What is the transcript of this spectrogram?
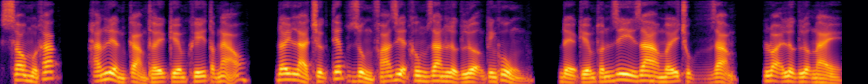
Sau một khắc, hắn liền cảm thấy kiếm khí tập não, đây là trực tiếp dùng phá diệt không gian lực lượng kinh khủng, để kiếm thuấn di ra mấy chục giảm, loại lực lượng này,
